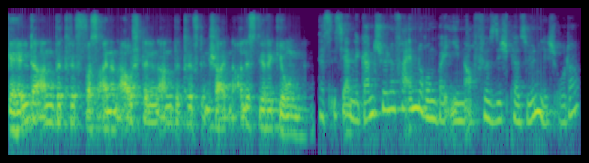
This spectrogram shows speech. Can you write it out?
Gehälter anbetrifft, was einen Ausstellen anbetrifft, entscheiden alles die Regionen. Das ist ja eine ganz schöne Veränderung bei Ihnen, auch für sich persönlich, oder?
